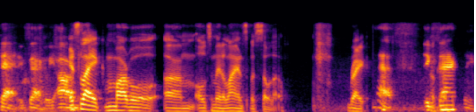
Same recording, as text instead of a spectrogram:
that exactly. Um, It's like Marvel um, Ultimate Alliance, but solo. Right. Yes, exactly.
